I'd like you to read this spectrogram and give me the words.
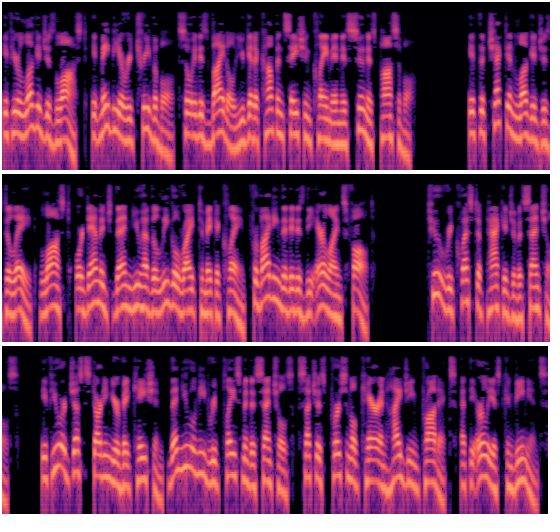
If your luggage is lost, it may be irretrievable, so it is vital you get a compensation claim in as soon as possible. If the checked-in luggage is delayed, lost, or damaged then you have the legal right to make a claim, providing that it is the airline's fault. 2. Request a package of essentials. If you are just starting your vacation, then you will need replacement essentials, such as personal care and hygiene products, at the earliest convenience.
